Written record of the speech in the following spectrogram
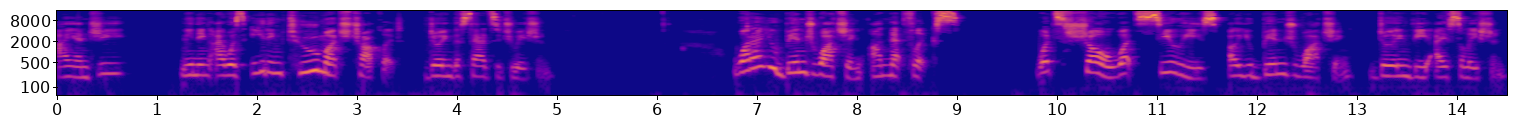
ing, meaning I was eating too much chocolate during the sad situation. What are you binge watching on Netflix? What show, what series are you binge watching during the isolation?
